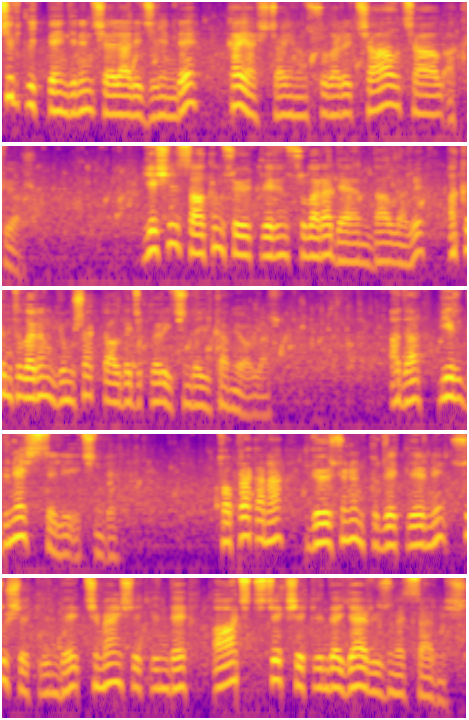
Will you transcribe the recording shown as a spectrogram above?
Çiftlik bendinin şelaleciğinde Kayaş çayının suları çağıl çağıl akıyor. Yeşil salkım söğütlerin sulara değen dalları, akıntıların yumuşak dalgacıkları içinde yıkanıyorlar. Ada bir güneş seli içinde. Toprak ana göğsünün kudretlerini su şeklinde, çimen şeklinde, ağaç çiçek şeklinde yeryüzüne sermiş.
